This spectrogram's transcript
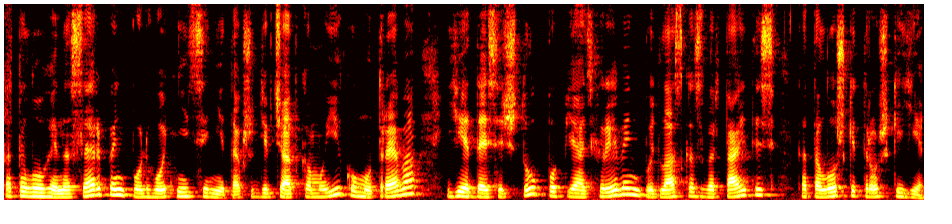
каталоги на серпень по льготній ціні. Так що, дівчатка мої, кому треба, є 10 штук по 5 гривень. Будь ласка, звертайтесь, каталожки трошки є.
